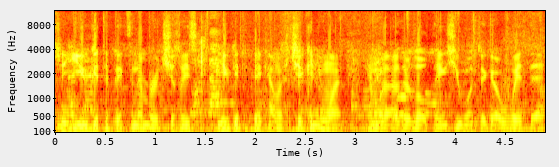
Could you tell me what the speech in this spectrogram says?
So you get to pick the number of chilies, you get to pick how much chicken you want and what other little things you want to go with it.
